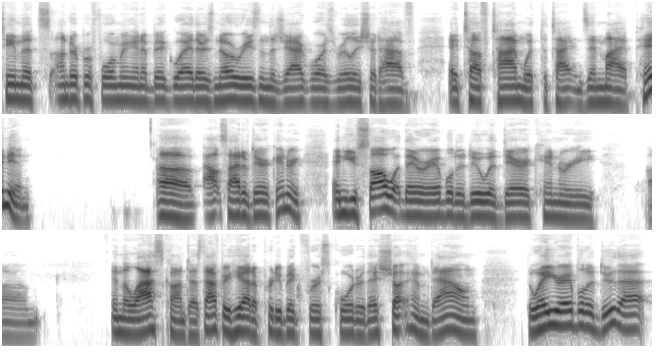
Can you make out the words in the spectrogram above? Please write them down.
team that's underperforming in a big way. There's no reason the Jaguars really should have a tough time with the Titans, in my opinion. Uh, outside of Derrick Henry, and you saw what they were able to do with Derrick Henry um, in the last contest after he had a pretty big first quarter. They shut him down. The way you're able to do that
